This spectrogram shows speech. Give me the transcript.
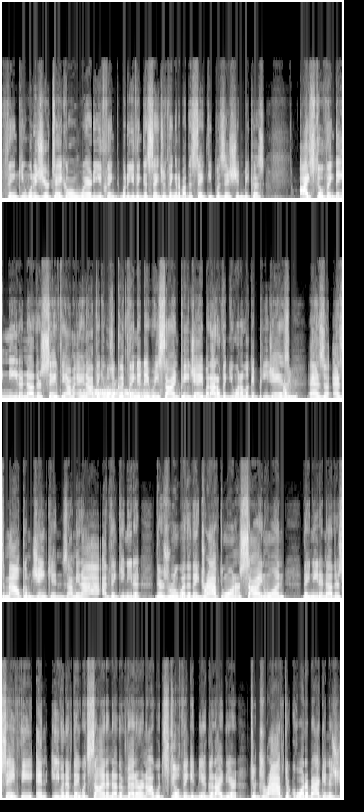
thinking? What is your take on where do you think what do you think the Saints are thinking about the safety position? Because I still think they need another safety. I'm, and I think it was a good thing that they re-signed PJ, but I don't think you want to look at PJ as as as Malcolm Jenkins. I mean, I I think you need a there's room whether they draft one or sign one they need another safety. And even if they would sign another veteran, I would still think it'd be a good idea to draft a quarterback in this,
